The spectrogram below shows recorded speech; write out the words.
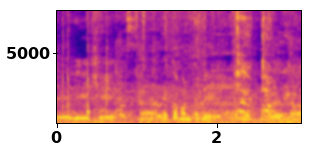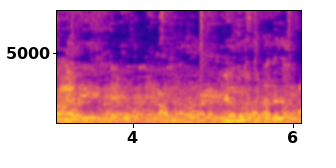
प्रदेशे रथमण्डपे भगवद्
